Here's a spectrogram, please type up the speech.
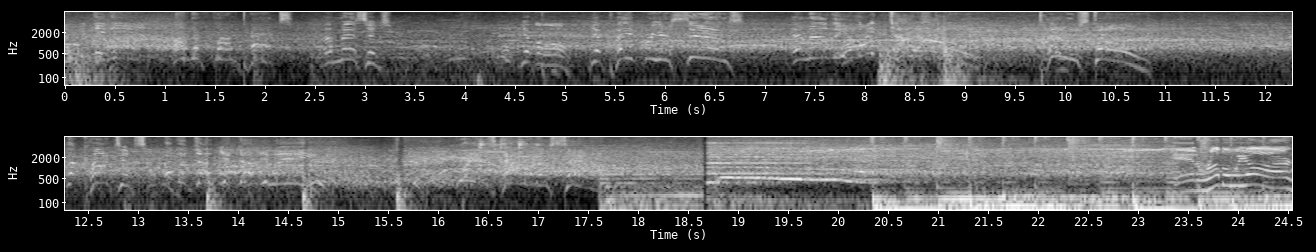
On the phone tax. The message. You, go. you paid for your sins, and now the oh my tombstone. Tombstone. The conscience of the WWE. Wins Hell in a Cell. And Rumble we are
